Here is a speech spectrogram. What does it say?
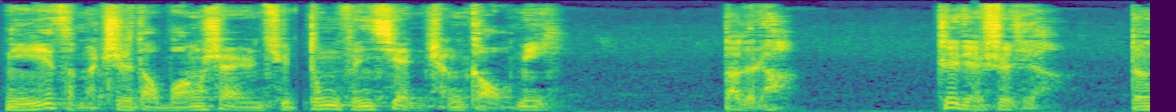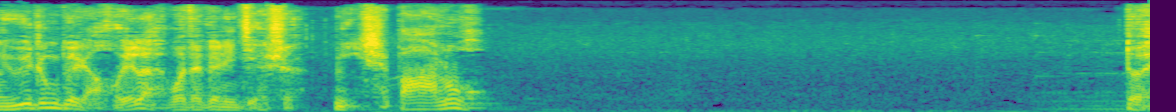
你怎么知道王善人去东汾县城告密？大队长，这件事情等于中队长回来，我再跟你解释。你是八路？对，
